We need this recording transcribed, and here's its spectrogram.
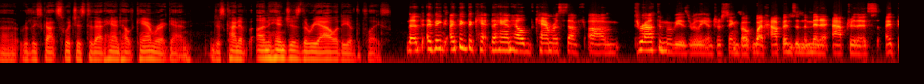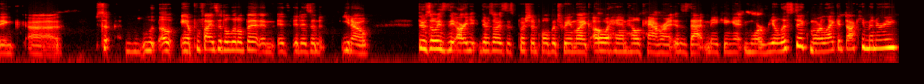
uh, Ridley Scott switches to that handheld camera again and just kind of unhinges the reality of the place. That, I think I think the ca- the handheld camera stuff um, throughout the movie is really interesting. But what happens in the minute after this, I think, uh, so, uh, amplifies it a little bit, and it, it isn't. You know, there's always the argue, there's always this push and pull between like, oh, a handheld camera is that making it more realistic, more like a documentary,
